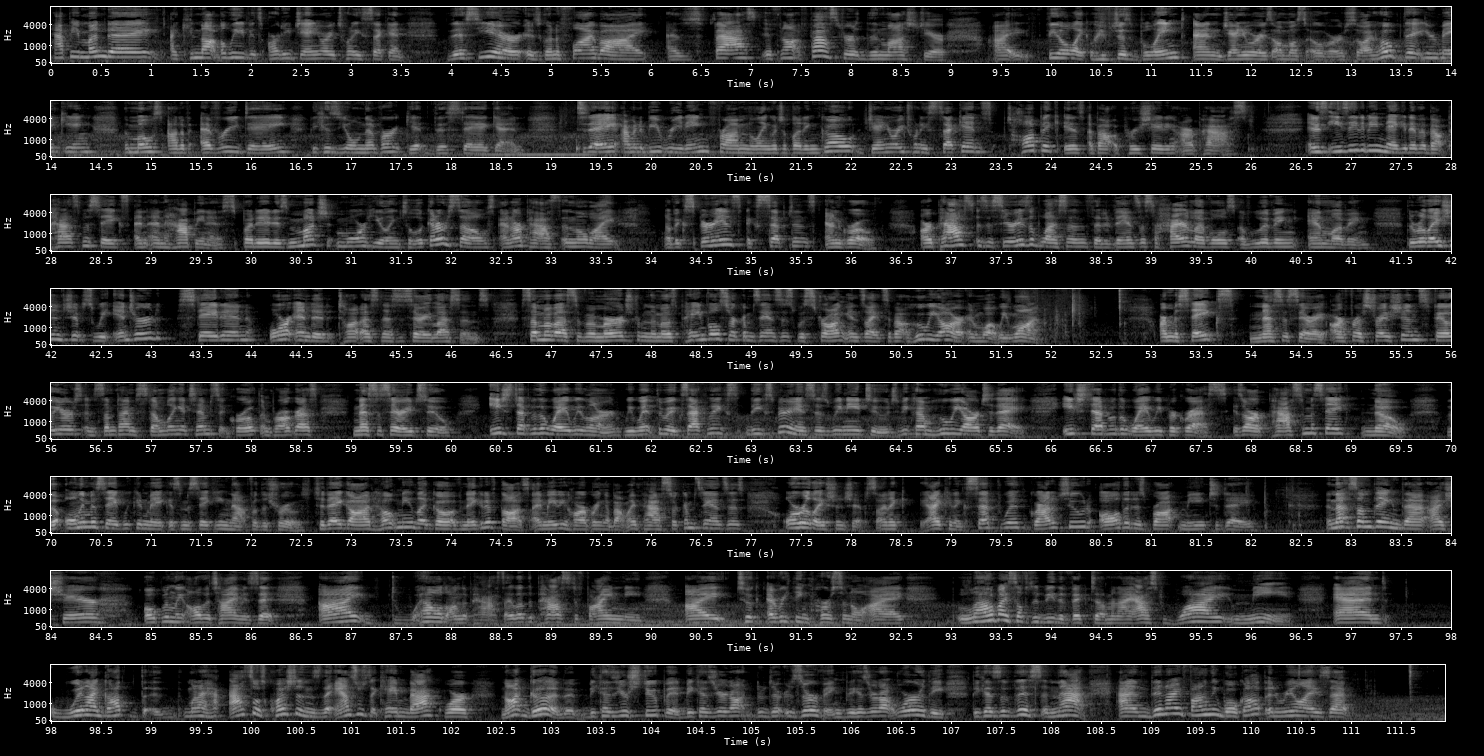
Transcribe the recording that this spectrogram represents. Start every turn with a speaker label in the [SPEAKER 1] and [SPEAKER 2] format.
[SPEAKER 1] Happy Monday. I cannot believe it's already January 22nd. This year is going to fly by as fast, if not faster, than last year. I feel like we've just blinked and January is almost over. So I hope that you're making the most out of every day because you'll never get this day again. Today, I'm going to be reading from The Language of Letting Go. January 22nd topic is about appreciating our past. It is easy to be negative about past mistakes and unhappiness, but it is much more healing to look at ourselves and our past in the light of experience, acceptance, and growth. Our past is a series of lessons that advance us to higher levels of living and loving. The relationships we entered, stayed in, or ended taught us necessary lessons. Some of us have emerged from the most painful circumstances with strong insights about who we are and what we want. Our mistakes, necessary. Our frustrations, failures, and sometimes stumbling attempts at growth and progress, necessary too. Each step of the way we learned, we went through exactly the experiences we need to to become who we are today. Each step of the way we progress. Is our past a mistake? No. The only mistake we can make is mistaking that for the truth. Today, God, help me let go of negative thoughts I may be harboring about my past circumstances or relationships. I can accept with gratitude all that has brought me today. And that's something that I share openly all the time is that I dwelled on the past. I let the past define me. I took everything personal. I allowed myself to be the victim and I asked why me? And when I got the, when I asked those questions, the answers that came back were not good because you're stupid, because you're not deserving, because you're not worthy, because of this and that. And then I finally woke up and realized that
